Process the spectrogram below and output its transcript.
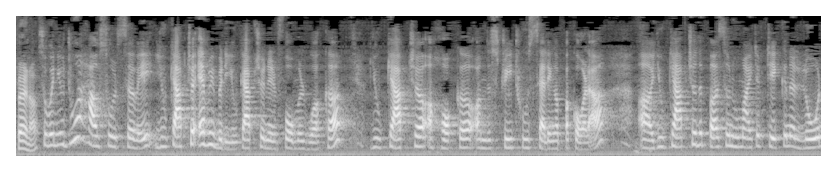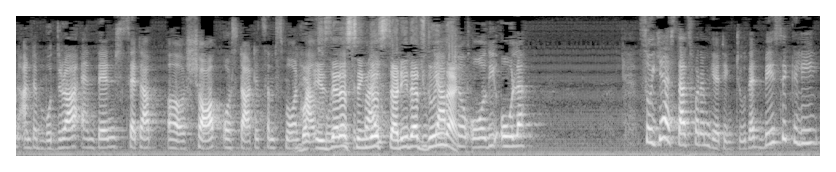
fair enough. So when you do a household survey, you capture everybody. You capture an informal worker, you capture a hawker on the street who's selling a pakora, uh, you capture the person who might have taken a loan under Mudra and then set up a shop or started some small but is there a enterprise. single study that's you doing capture that? all the Ola. So yes, that's what I'm getting to. That basically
